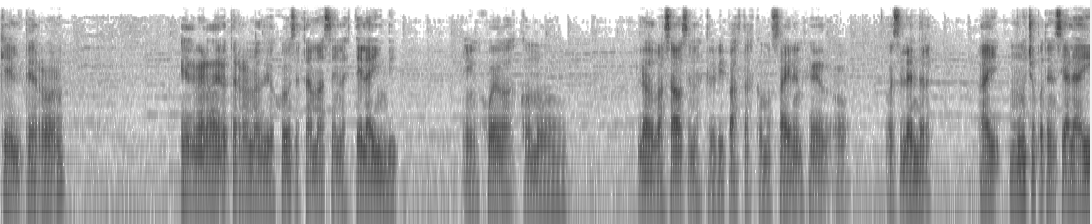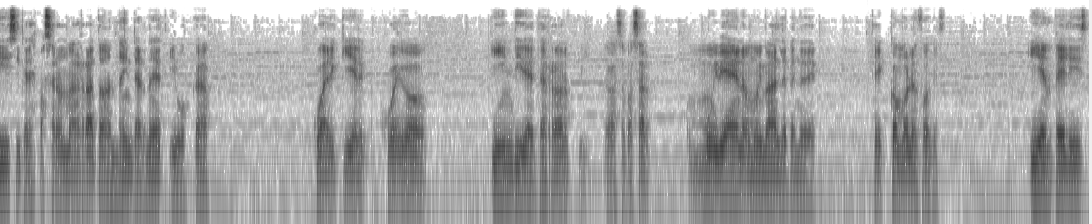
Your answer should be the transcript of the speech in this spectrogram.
que el terror, el verdadero terror en los videojuegos está más en la estela indie. En juegos como los basados en las creepypastas como Siren Head o, o Slender hay mucho potencial ahí. Si querés pasar un mal rato, anda a internet y busca cualquier juego indie de terror y te vas a pasar muy bien o muy mal, depende de, cómo lo enfoques. Y en pelis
